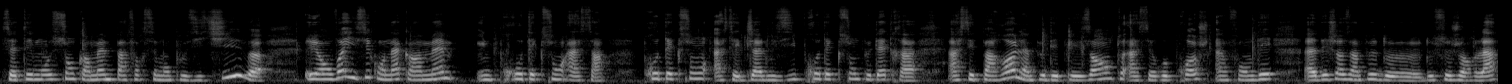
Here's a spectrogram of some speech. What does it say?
cette émotion quand même pas forcément positive. Et on voit ici qu'on a quand même une protection à ça protection à cette jalousie, protection peut-être à, ces paroles un peu déplaisantes, à ces reproches infondés, à des choses un peu de, ce genre-là.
